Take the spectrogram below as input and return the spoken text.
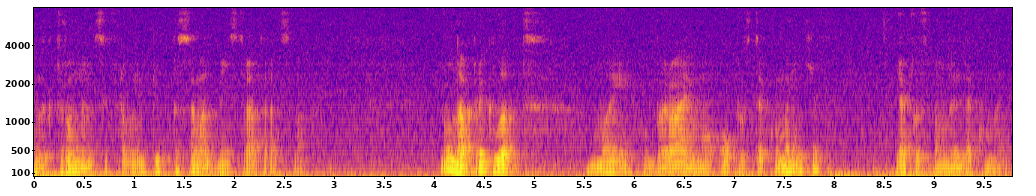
електронним цифровим підписом адміністратора ЦНАП. Ну, наприклад, ми обираємо опис документів як основний документ.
